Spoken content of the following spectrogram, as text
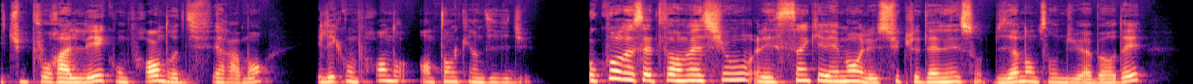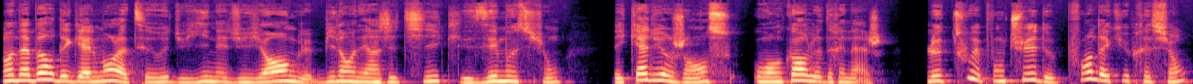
et tu pourras les comprendre différemment et les comprendre en tant qu'individu. Au cours de cette formation, les 5 éléments et le cycle d'année sont bien entendu abordés, mais on aborde également la théorie du yin et du yang, le bilan énergétique, les émotions, les cas d'urgence ou encore le drainage. Le tout est ponctué de points d'acupression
